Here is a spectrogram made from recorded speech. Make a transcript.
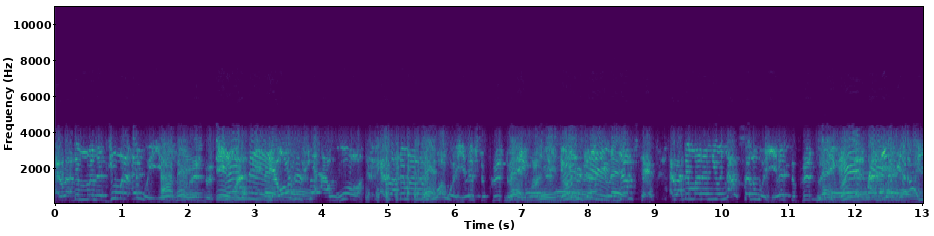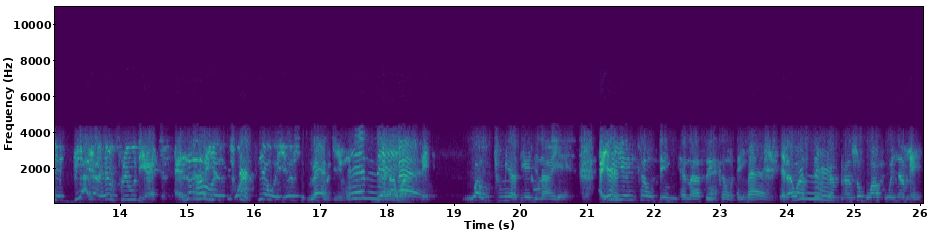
awurade ma no adwuma ɛwɔ yesu kristo din mu deɛ ɔrehwehwɛ awoɔ awurade ma no awoɔ wɔ yesu kristo din mu deɛ ɔrehwehwɛ anuonyam sɛ awurade ma no anuonyam sɛ no wɔ yesu kristo din mu adeɛ biara yɛ dua yɛ ɛmfiri wo deɛ ɛnɛ yɛtu aseɛ wɔ yesu kristo din mu deɛ ɛda wase wo a wotumi adeɛ nyinaa yɛ ɛyɛ yie nka wo den. Ɛna ase nka wo den yɛda wase mpɛmpɛ nso boafoɔ nyame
